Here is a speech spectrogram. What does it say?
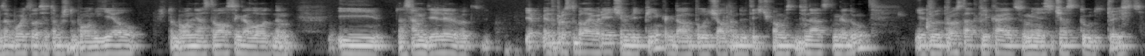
заботилась о том, чтобы он ел, чтобы он не оставался голодным. И на самом деле вот я, это просто была его речь MVP, когда он получал там в 2012 году. И это вот просто откликается у меня сейчас тут. То есть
